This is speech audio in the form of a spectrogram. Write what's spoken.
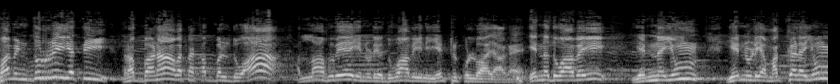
வ மின் துர்ரியத்தி ரப்பனா வ தகப்பல் துஆ. அல்லாஹ்வே என்னுடைய துஆவை நீ ஏற்றுக்கொள்வாயாக. என்ன துஆவை? என்னையும் என்னுடைய மக்களையும்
